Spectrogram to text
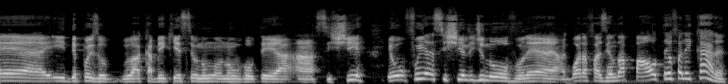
é, e depois eu, eu acabei que esse eu não, não voltei a, a assistir. Eu fui assistir ele de novo, né? Agora fazendo a pauta, eu falei, cara,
